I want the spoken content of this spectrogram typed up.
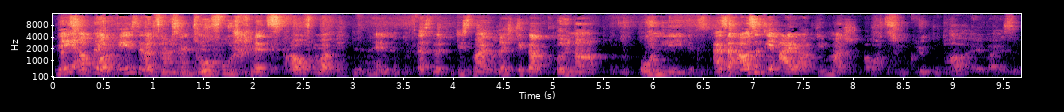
Nee, auch kein Käse. Kannst du ein bisschen Tofu-Schnetz drauf machen? Nein, Das wird diesmal ein richtiger grüner Only. Also außer die Eier, die mach ich drauf. Auch zum Glück ein paar Eiweiße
